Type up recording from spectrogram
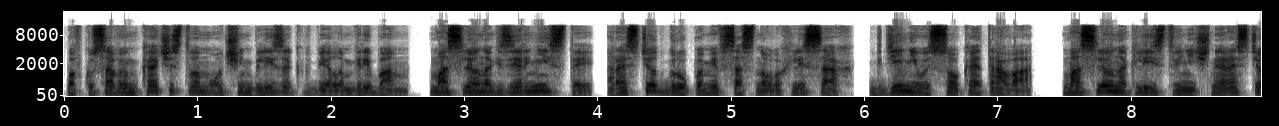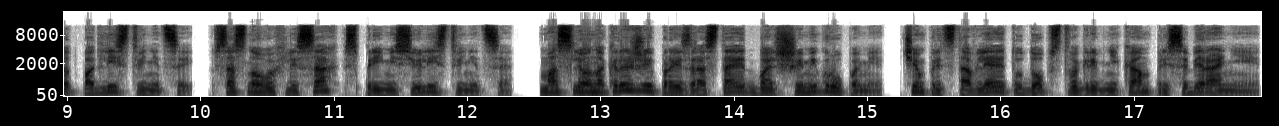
по вкусовым качествам очень близок к белым грибам. Масленок зернистый, растет группами в сосновых лесах, где невысокая трава. Масленок лиственничный растет под лиственницей, в сосновых лесах с примесью лиственницы. Масленок рыжий произрастает большими группами, чем представляет удобство грибникам при собирании.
